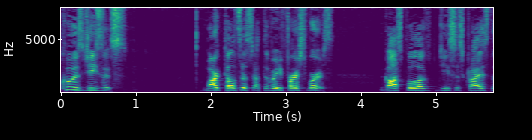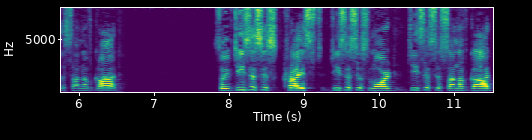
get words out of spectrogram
Who is Jesus? Mark tells us at the very first verse the gospel of Jesus Christ, the Son of God. So if Jesus is Christ, Jesus is Lord, Jesus is Son of God,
